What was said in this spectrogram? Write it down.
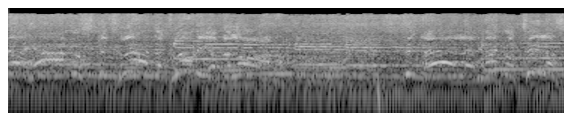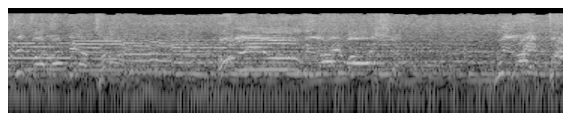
the heavens declare the glory of the Lord. Will I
